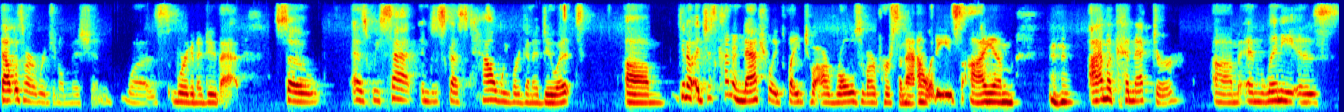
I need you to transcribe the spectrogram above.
that was our original mission was we're going to do that. So as we sat and discussed how we were going to do it, um, you know, it just kind of naturally played to our roles of our personalities. I am Mm-hmm. I'm a connector, um, and Lenny is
